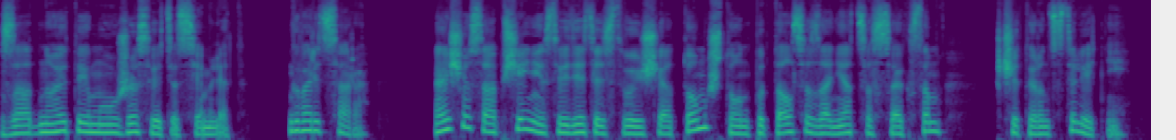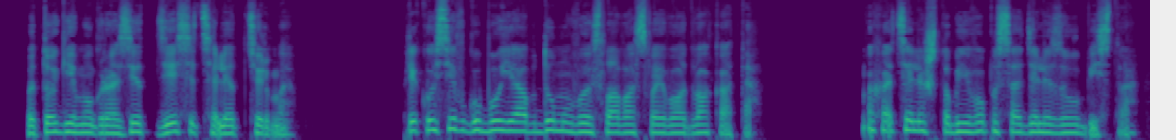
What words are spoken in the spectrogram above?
«Заодно это ему уже светит семь лет», — говорит Сара. А еще сообщение, свидетельствующее о том, что он пытался заняться сексом с 14-летней. В итоге ему грозит 10 лет тюрьмы. Прикусив губу, я обдумываю слова своего адвоката. Мы хотели, чтобы его посадили за убийство —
